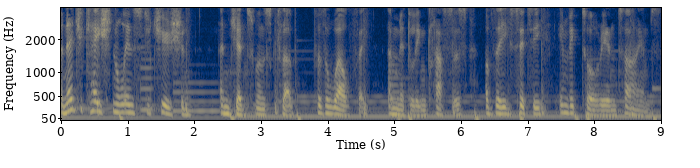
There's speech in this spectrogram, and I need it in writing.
an educational institution and gentlemen's club for the wealthy and middling classes of the city in Victorian times.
